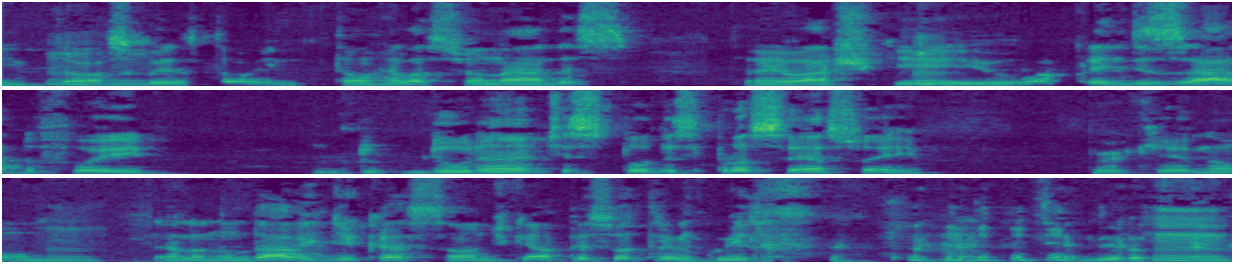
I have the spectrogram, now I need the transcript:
Então uhum. as coisas estão estão relacionadas. Então eu acho que uhum. o aprendizado foi durante esse, todo esse processo aí, porque não, uhum. ela não dava indicação de que é uma pessoa tranquila, entendeu? Hum,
